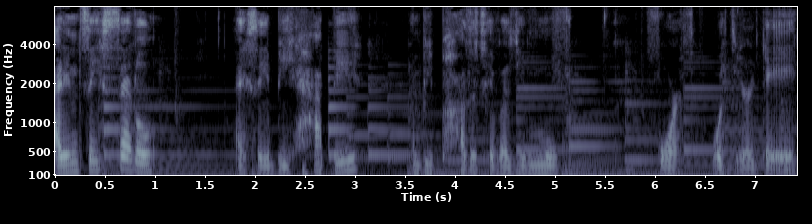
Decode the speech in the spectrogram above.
I didn't say settle, I say be happy and be positive as you move forth with your day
